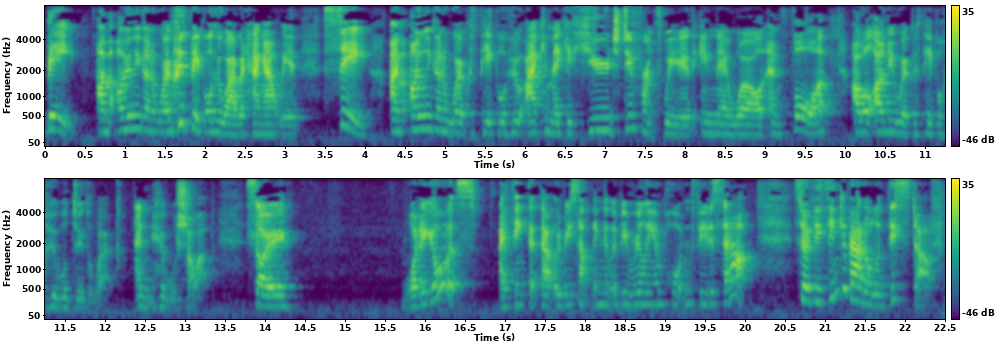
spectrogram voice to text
B, I'm only going to work with people who I would hang out with. C, I'm only going to work with people who I can make a huge difference with in their world. And four, I will only work with people who will do the work and who will show up. So, what are yours? I think that that would be something that would be really important for you to set up. So, if you think about all of this stuff,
